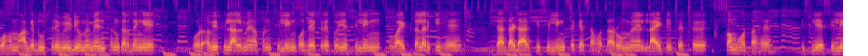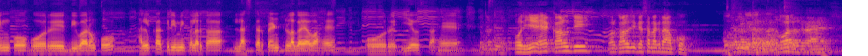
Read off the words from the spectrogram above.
वो हम आगे दूसरे वीडियो में मेंशन कर देंगे। और अभी फ़िलहाल में अपन सीलिंग को देख रहे तो ये सीलिंग वाइट कलर की है। ज़्यादा डार्क की सीलिंग से कैसा होता है? रूम में लाइट इफ़ेक्ट कम होता है, इसलिए सीलिंग को और दीवारों को हल्का क्रीमी कलर का लस्टर पेंट लगाया हुआ है और ये उसका है। और ये है कालू जी। और कालू जी कैसा लग रहा है आपको? अच्छा लग रहा है और लग रहा है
